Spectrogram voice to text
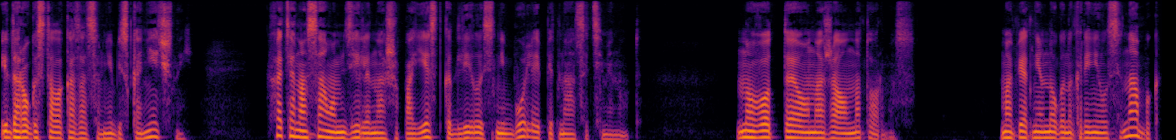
и дорога стала казаться мне бесконечной хотя на самом деле наша поездка длилась не более 15 минут. Но вот Тео нажал на тормоз. Мопед немного накренился на бок,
